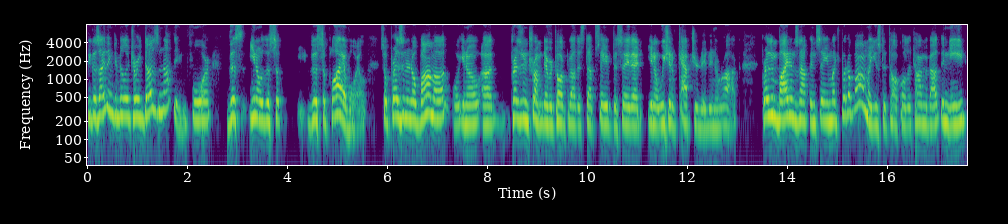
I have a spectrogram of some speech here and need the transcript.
because I think the military does nothing for this, you know, the the supply of oil. So President Obama, or you know, uh, President Trump never talked about this stuff, save to say that you know we should have captured it in Iraq. President Biden's not been saying much, but Obama used to talk all the time about the need,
